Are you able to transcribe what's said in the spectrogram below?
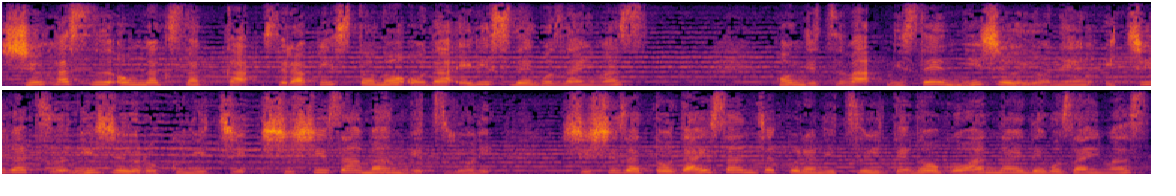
周波数音楽作家セラピストの小田エリスでございます。本日は2024年1月26日獅子座満月より獅子座と第三チャクラについてのご案内でございます。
